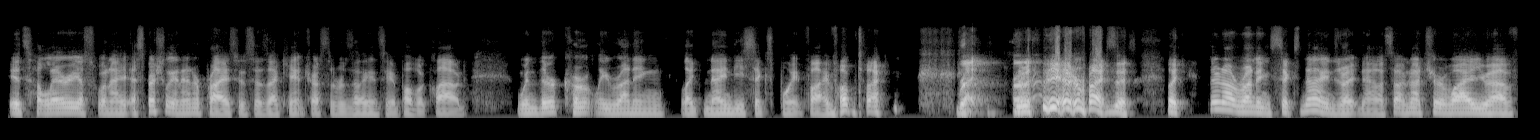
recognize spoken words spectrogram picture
it's hilarious when I, especially an enterprise who says I can't trust the resiliency of public cloud, when they're currently running like 96.5 uptime. Right. right. the enterprise is like they're not running six nines right now, so I'm not sure why you have,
